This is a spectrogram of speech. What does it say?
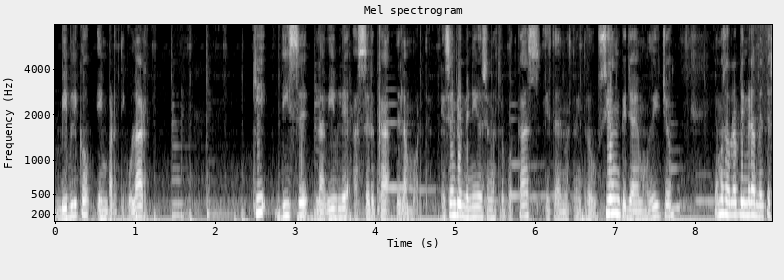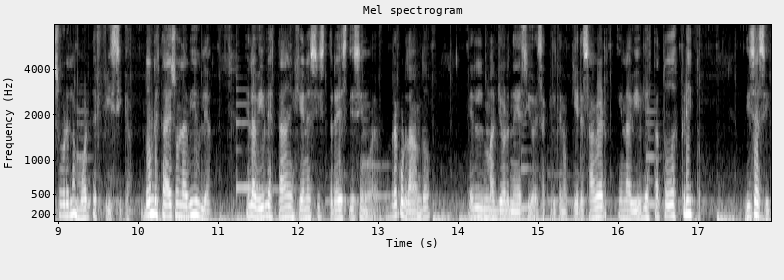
bíblico en particular. ¿Qué dice la Biblia acerca de la muerte? Que sean bienvenidos a nuestro podcast. Esta es nuestra introducción que ya hemos dicho. Vamos a hablar primeramente sobre la muerte física. ¿Dónde está eso en la Biblia? En la Biblia está en Génesis 3:19. Recordando, el mayor necio es aquel que no quiere saber. En la Biblia está todo escrito. Dice así,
